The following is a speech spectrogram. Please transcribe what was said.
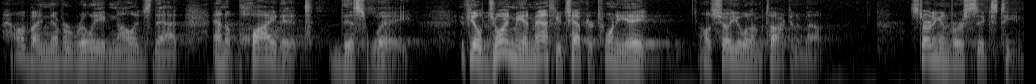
how have I never really acknowledged that and applied it this way? If you'll join me in Matthew chapter 28, I'll show you what I'm talking about. Starting in verse 16.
